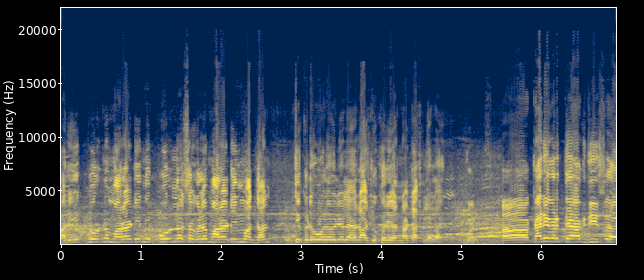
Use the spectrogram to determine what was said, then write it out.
आणि पूर्ण मराठीने पूर्ण सगळं मराठी मतदान तिकडे वळवलेलं आहे राजू खरे यांना टाकलेलं आहे बरं अ, कार्यकर्ते अगदीच अ,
